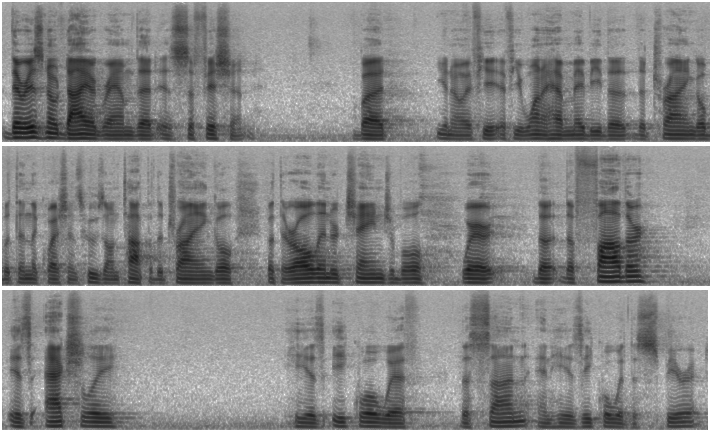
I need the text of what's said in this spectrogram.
there is no diagram that is sufficient. But, you know, if you, if you want to have maybe the, the triangle, but then the question is who's on top of the triangle, but they're all interchangeable, where the, the Father is actually, he is equal with the Son and he is equal with the Spirit.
